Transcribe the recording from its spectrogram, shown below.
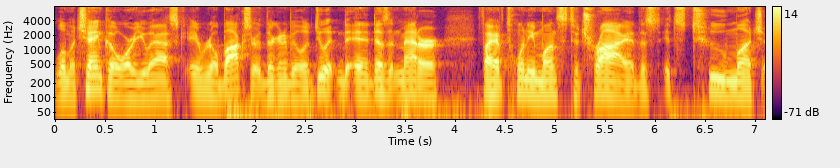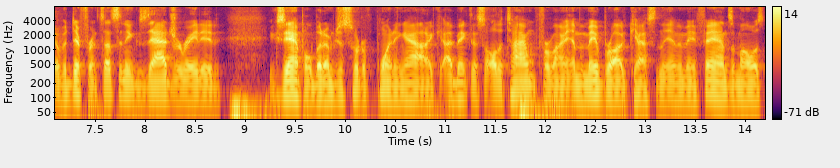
Lomachenko or you ask a real boxer, they're gonna be able to do it, and it doesn't matter if I have 20 months to try. This it's too much of a difference. That's an exaggerated example, but I'm just sort of pointing out. I, I, make this all the time for my MMA broadcast and the MMA fans. I'm always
